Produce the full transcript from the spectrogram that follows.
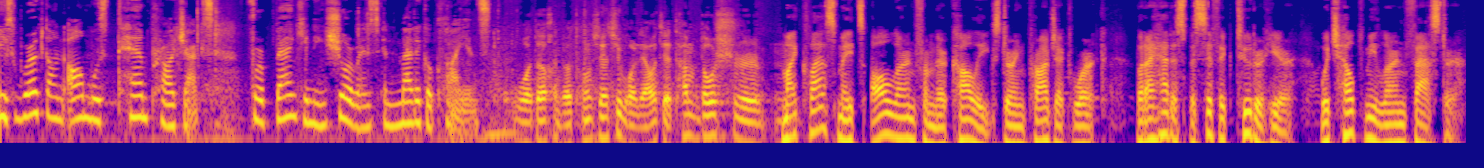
he's worked on almost 10 projects for banking, insurance, and medical clients. My classmates all learn from their colleagues during project work, but I had a specific tutor here, which helped me learn faster.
